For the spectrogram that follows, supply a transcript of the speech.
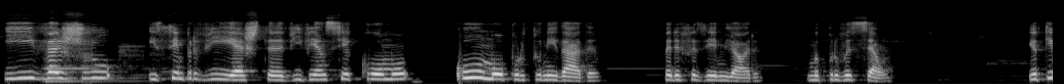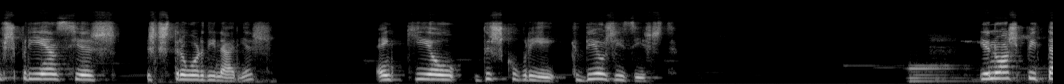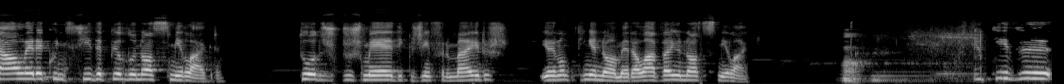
E vejo e sempre vi esta vivência como uma oportunidade para fazer melhor, uma provação. Eu tive experiências extraordinárias em que eu descobri que Deus existe. Eu no hospital era conhecida pelo nosso milagre. Todos os médicos e enfermeiros, eu não tinha nome, era lá vem o nosso milagre. Eu tive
